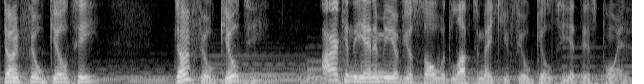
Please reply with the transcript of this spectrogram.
Don't feel guilty. Don't feel guilty. I reckon the enemy of your soul would love to make you feel guilty at this point.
